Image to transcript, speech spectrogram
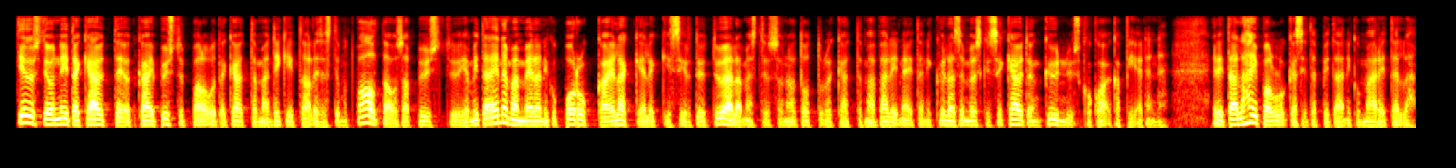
Tietysti on niitä käyttäjiä, jotka ei pysty palveluita käyttämään digitaalisesti, mutta valtaosa pystyy. Ja mitä enemmän meillä niin porukkaa eläkkeellekin siirtyy työelämästä, ne on tottunut käyttämään välineitä, niin kyllä se myöskin se käytön kynnys koko aika pienenee. Eli tämä lähipalvelukäsite pitää niin määritellä,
